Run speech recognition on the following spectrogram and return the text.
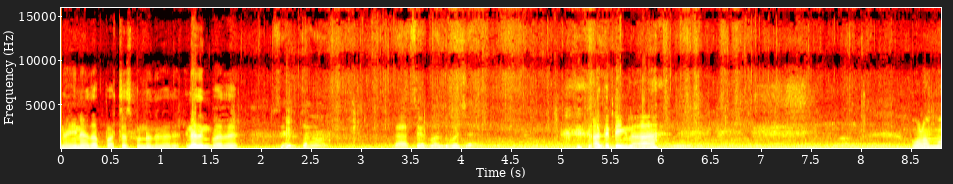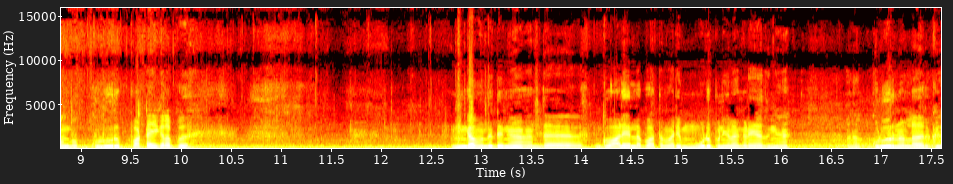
நைனா ஏதாவது பர்ச்சேஸ் பண்ணி வந்துருக்காரு. என்னதுங்கப்பா அது? சேர்த்து தாங்க இதான் சேர்த்து வந்து போச்சு. பார்த்துட்டிங்களா போலாமாங்க குளிர் பட்டை கிளப்பு. இங்கே வந்துட்டுங்க அந்த குவாலியரில் பார்த்த மாதிரி மூடு பனியெல்லாம் கிடையாதுங்க. ஆனால் குளிர் நல்லா இருக்கு.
